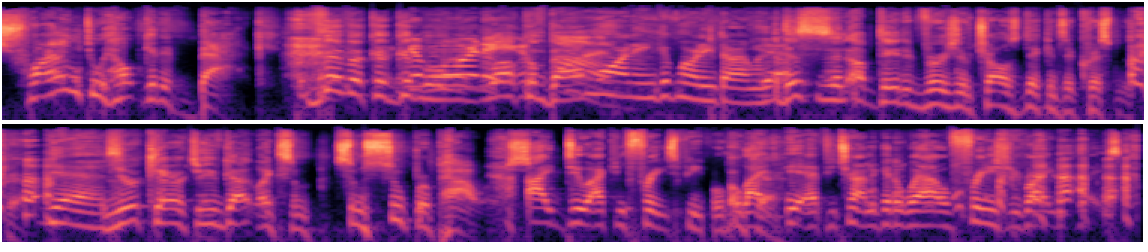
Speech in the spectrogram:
trying to help get it back. Vivica, good, Good morning. Welcome It's back. fun. Good morning. Good morning, darling. This is an updated version of Charles Dickens' A Christmas Carol. Yes. Your character, you've got like some some superpowers. I do. I can freeze people. Like, yeah, if you're trying to get away, I will freeze you right in place.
